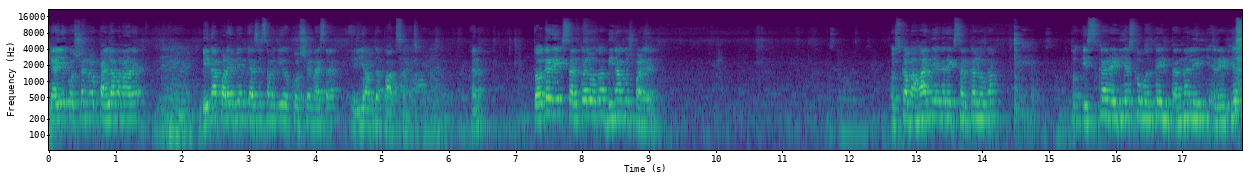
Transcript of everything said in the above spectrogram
क्या ये क्वेश्चन लोग पहला बना रहे हैं? बिना पढ़े भी हम कैसे समझिए क्वेश्चन वैसा एरिया ऑफ़ द पाथ समझ है ना? तो अगर एक सर्कल होगा, बिना कुछ पढ़े उसका बाहर भी अगर एक सर्कल होगा तो इसका रेडियस को बोलते हैं इंटरनल रेडियस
